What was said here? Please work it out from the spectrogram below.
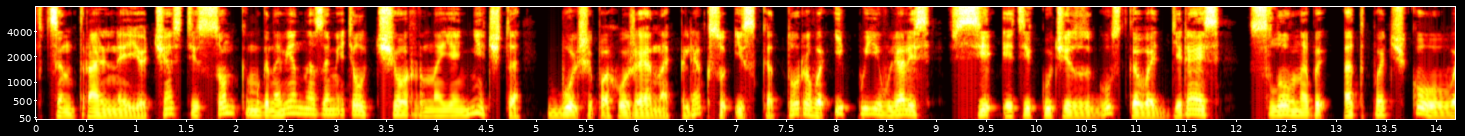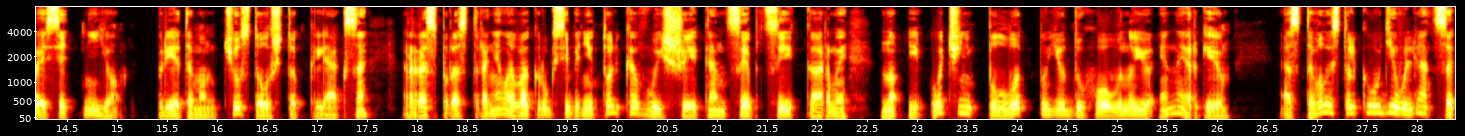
в центральной ее части, Сонг мгновенно заметил черное нечто – больше похожая на кляксу, из которого и появлялись все эти кучи сгустков, отделяясь, словно бы отпочковываясь от нее. При этом он чувствовал, что клякса распространяла вокруг себя не только высшие концепции кармы, но и очень плотную духовную энергию. Оставалось только удивляться,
